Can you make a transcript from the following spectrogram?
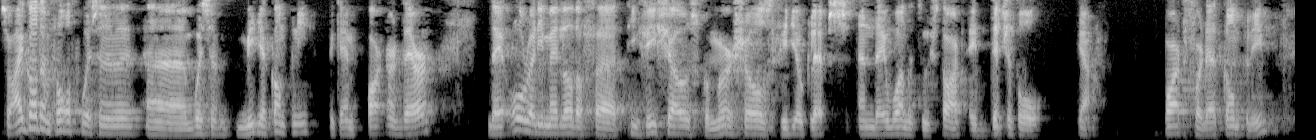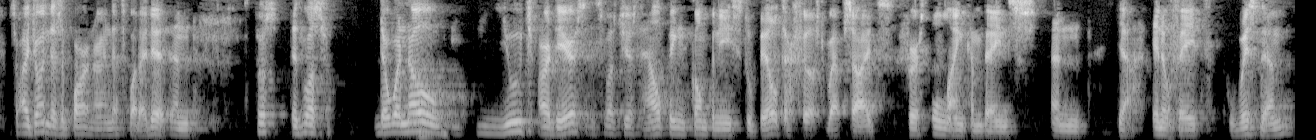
So I got involved with a uh, with a media company, became partner there, they already made a lot of uh, TV shows, commercials, video clips, and they wanted to start a digital, yeah, part for that company. So I joined as a partner, and that's what I did. And it was it was there were no huge ideas. It was just helping companies to build their first websites, first online campaigns, and yeah, innovate with them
